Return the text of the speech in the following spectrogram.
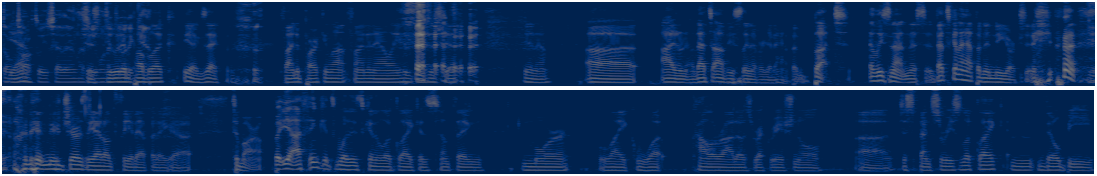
don't Yeah. talk to each other unless you Just want to do do, it in again. public. Yeah, exactly. find a parking lot, find an alley. Who gives a shit? You know, uh, I don't know. That's obviously never going to happen, but at least not in this. That's going to happen in New York City. But in New Jersey, I don't see it happening uh, tomorrow. But yeah, I think it's what it's going to look like is something more like what Colorado's recreational uh, dispensaries look like, and they'll be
